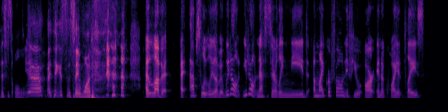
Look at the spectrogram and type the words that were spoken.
this is old. Yeah, I think it's the same one. I love it. I absolutely love it. We don't you don't necessarily need a microphone if you are in a quiet place,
